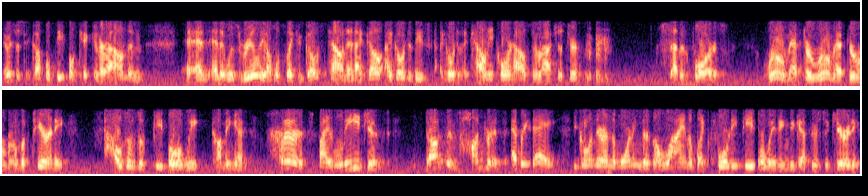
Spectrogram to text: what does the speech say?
There was just a couple people kicking around, and and and it was really almost like a ghost town. And I go I go to these I go to the county courthouse in Rochester, seven floors, room after room after room of tyranny, thousands of people a week coming in, herds by legions, dozens, hundreds every day. You go in there in the morning, there's a line of like 40 people waiting to get through security.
